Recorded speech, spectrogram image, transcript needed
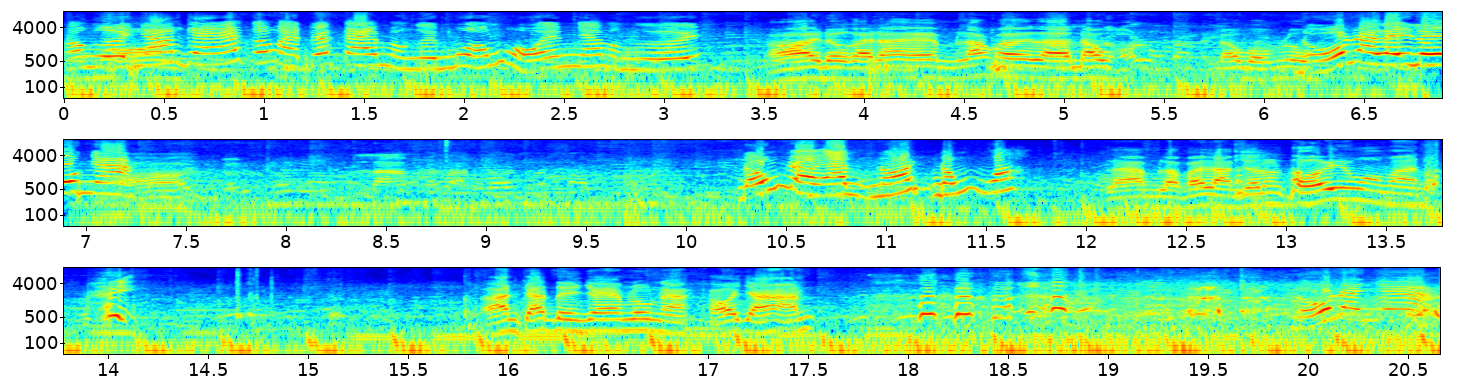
mọi người nhớ ghé có quạt trái cây mọi người mua ủng hộ em nha mọi người. Rồi được rồi đó em. Lắc ơi là đau đau bụng luôn. Đổ ra đây luôn nha. Ờ. Đúng rồi anh, nói đúng quá. Làm là phải làm cho nó tới đúng không anh? Anh trả tiền cho em luôn nè khỏi trả ảnh. Đổ ra nha.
